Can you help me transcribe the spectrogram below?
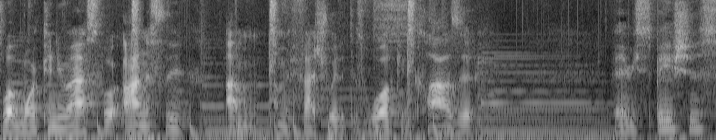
What more can you ask for? Honestly, I'm, I'm infatuated this walk-in closet. Very spacious.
